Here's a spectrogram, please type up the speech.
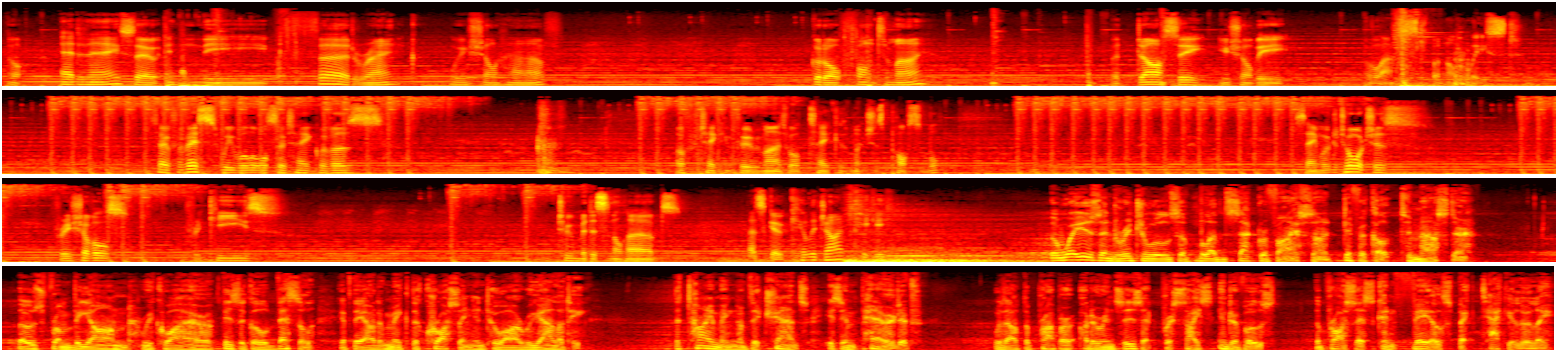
Oh, Edene, so in the third rank we shall have good old Fontamai. But Darcy, you shall be last but not least. So for this we will also take with us Oh, for taking food we might as well take as much as possible. Same with the torches. Free shovels, free keys, two medicinal herbs. Let's go kill a giant piggy. The ways and rituals of blood sacrifice are difficult to master. Those from beyond require a physical vessel if they are to make the crossing into our reality. The timing of the chants is imperative. Without the proper utterances at precise intervals, the process can fail spectacularly.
